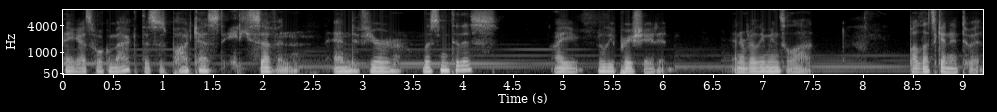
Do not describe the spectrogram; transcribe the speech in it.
Hey guys, welcome back. This is podcast 87. And if you're listening to this, I really appreciate it. And it really means a lot. But let's get into it.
